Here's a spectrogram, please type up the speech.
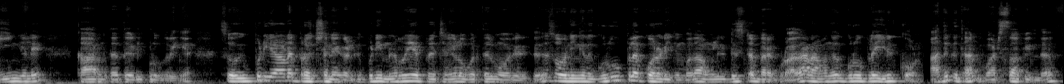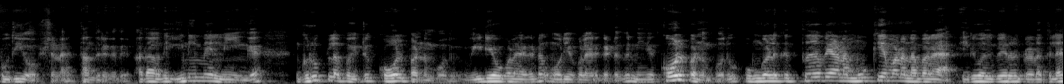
நீங்களே காரணத்தை தேடி கொடுக்குறீங்க. ஸோ இப்படியான பிரச்சனைகள் இப்படி நிறைய பிரச்சனைகள் ஒவ்வொருத்தரும் ஒரு இருக்குது. ஸோ நீங்கள் இந்த குரூப்பில் கோல் அடிக்கும் போது அவங்களுக்கு டிஸ்டர்ப் வரக்கூடாது. ஆனால் அவங்க குரூப்பில் இருக்கும். அதுக்கு தான் வாட்ஸ்அப் இந்த புதிய ஆப்ஷனை தந்திருக்குது. அதாவது இனிமேல் நீங்கள் குரூப்பில் போயிட்டு கால் பண்ணும்போது வீடியோ காலாக இருக்கட்டும் ஆடியோ காலாக இருக்கட்டும் நீங்கள் கால் பண்ணும்போது உங்களுக்கு தேவையான முக்கியமான நபரை இருபது பேர் இருக்கிற இடத்துல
